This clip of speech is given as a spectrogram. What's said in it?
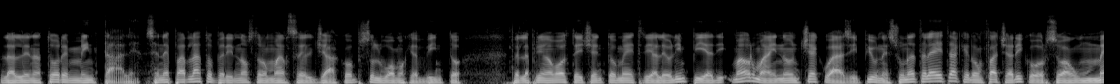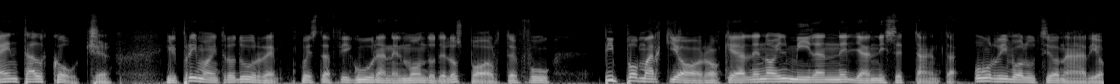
l'allenatore mentale. Se ne è parlato per il nostro Marcel Jacobs, l'uomo che ha vinto per la prima volta i 100 metri alle Olimpiadi, ma ormai non c'è quasi più nessun atleta che non faccia ricorso a un mental coach. Il primo a introdurre questa figura nel mondo dello sport fu Pippo Marchioro, che allenò il Milan negli anni 70, un rivoluzionario.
